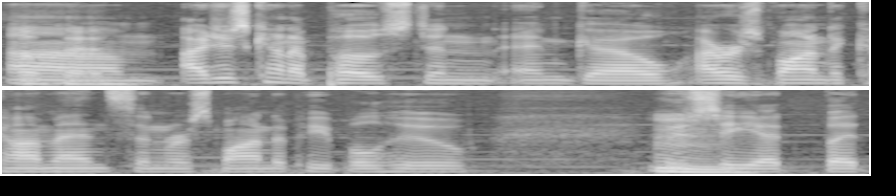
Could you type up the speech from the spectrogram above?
Um, I just kind of post and, and go. I respond to comments and respond to people who who see it, but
